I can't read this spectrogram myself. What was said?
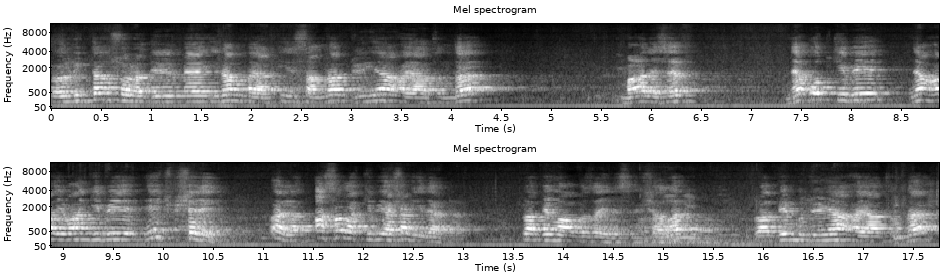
öldükten sonra dirilmeye inanmayan insanlar dünya hayatında maalesef ne ot gibi, ne hayvan gibi hiçbir şey değil. Böyle asalak gibi yaşar giderler. Rabbim muhafaza eylesin inşallah. Amin. Rabbim bu dünya hayatında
